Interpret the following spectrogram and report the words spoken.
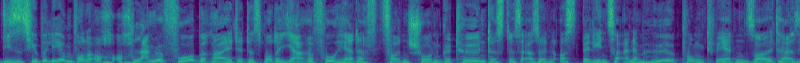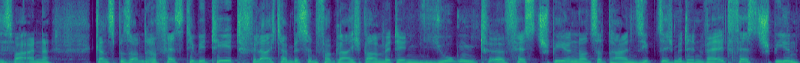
dieses Jubiläum wurde auch, auch lange vorbereitet. Es wurde Jahre vorher davon schon getönt, dass das also in Ost Ostberlin zu einem Höhepunkt werden sollte. Also es war eine ganz besondere Festivität, vielleicht ein bisschen vergleichbar mit den Jugendfestspielen 1973, mit den Weltfestspielen,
